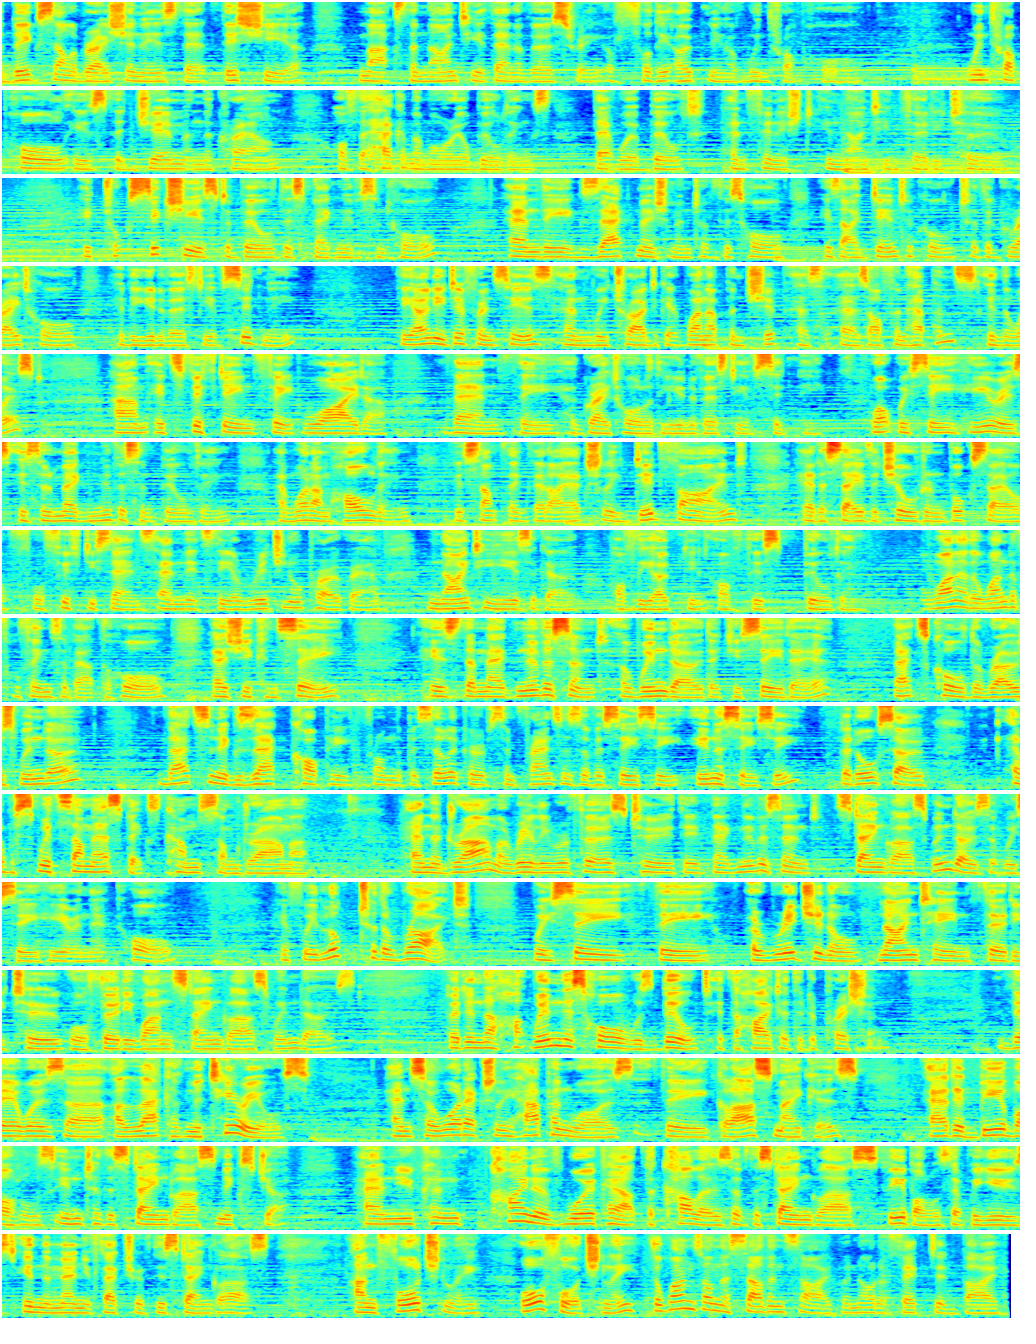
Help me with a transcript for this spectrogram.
The big celebration is that this year marks the 90th anniversary of, for the opening of Winthrop Hall. Winthrop Hall is the gem and the crown of the Hackett Memorial buildings that were built and finished in 1932. It took six years to build this magnificent hall and the exact measurement of this hall is identical to the Great Hall in the University of Sydney. The only difference is, and we tried to get one-upmanship as, as often happens in the West, um, it's 15 feet wider than the Great Hall of the University of Sydney. What we see here is, is a magnificent building and what I'm holding is something that I actually did find at a Save the Children book sale for 50 cents and it's the original program 90 years ago of the opening of this building. One of the wonderful things about the hall, as you can see, is the magnificent window that you see there. That's called the rose window. That's an exact copy from the Basilica of St Francis of Assisi in Assisi, but also uh, with some aspects comes some drama. And the drama really refers to the magnificent stained glass windows that we see here in the hall. If we look to the right, we see the original 1932 or 31 stained glass windows. But in the, when this hall was built at the height of the Depression, there was a, a lack of materials. And so what actually happened was the glass makers added beer bottles into the stained glass mixture. And you can kind of work out the colours of the stained glass beer bottles that were used in the manufacture of this stained glass. Unfortunately, or fortunately, the ones on the southern side were not affected by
